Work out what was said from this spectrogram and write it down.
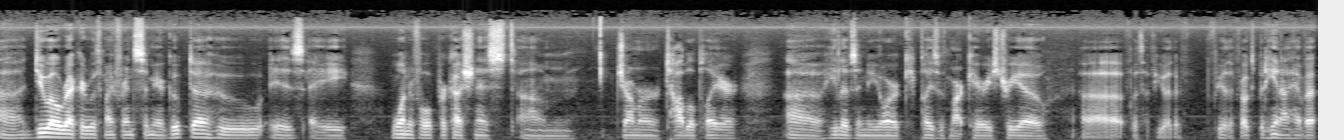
uh, duo record with my friend Sameer Gupta, who is a wonderful percussionist, um, drummer, tabla player. Uh, he lives in New York. He plays with Marc Cary's trio uh, with a few other few other folks. But he and I have a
